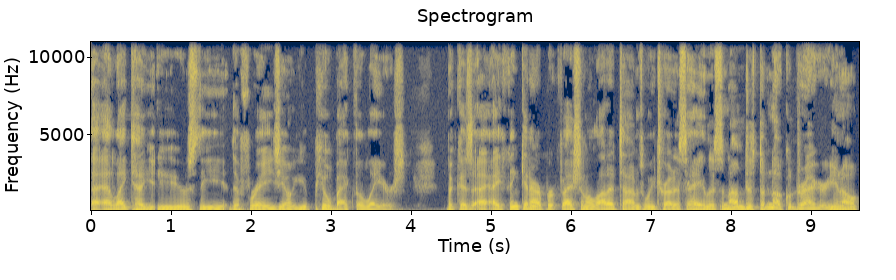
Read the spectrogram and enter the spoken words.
I, I liked how you, you use the the phrase. You know, you peel back the layers because I, I think in our profession, a lot of times we try to say, "Hey, listen, I'm just a knuckle dragger. You know,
